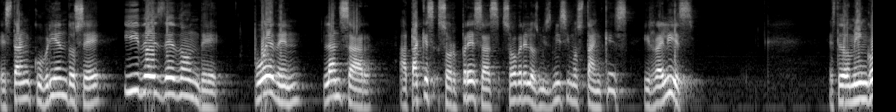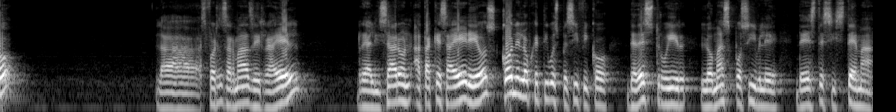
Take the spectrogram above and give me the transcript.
están cubriéndose y desde donde pueden lanzar ataques sorpresas sobre los mismísimos tanques israelíes. Este domingo, las Fuerzas Armadas de Israel realizaron ataques aéreos con el objetivo específico de destruir lo más posible de este sistema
